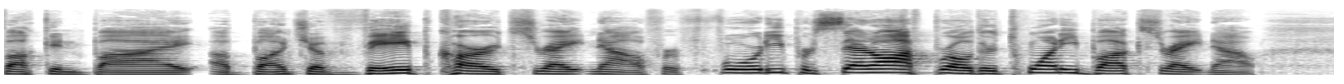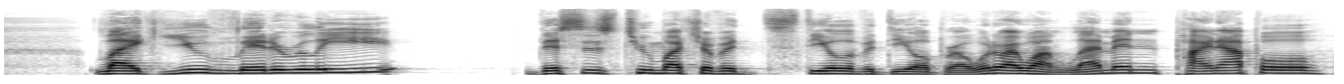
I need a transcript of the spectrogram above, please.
fucking buy a bunch of vape carts right now for 40% off, bro. They're 20 bucks right now. Like you literally this is too much of a steal of a deal, bro. What do I want? Lemon, pineapple.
